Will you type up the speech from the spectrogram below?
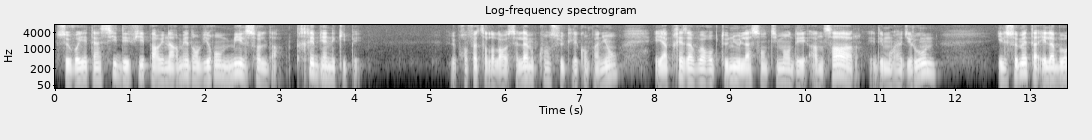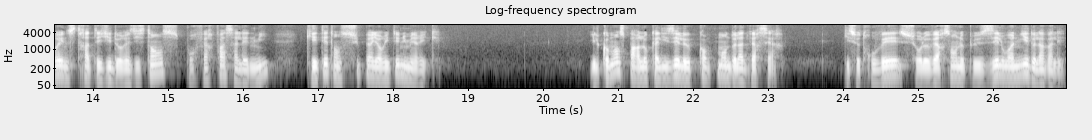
se voyaient ainsi défiés par une armée d'environ mille soldats, très bien équipés. Le prophète sallallahu alayhi wa sallam consulte les compagnons et après avoir obtenu l'assentiment des Ansar et des Muhajiroun, il se met à élaborer une stratégie de résistance pour faire face à l'ennemi qui était en supériorité numérique. Il commence par localiser le campement de l'adversaire qui se trouvaient sur le versant le plus éloigné de la vallée,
